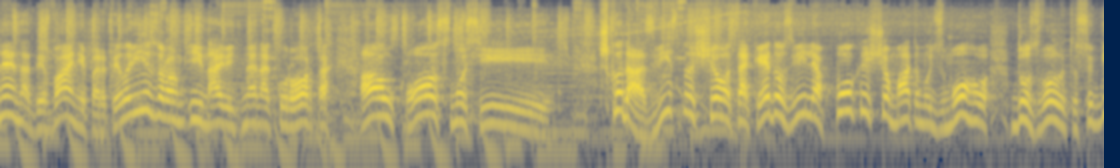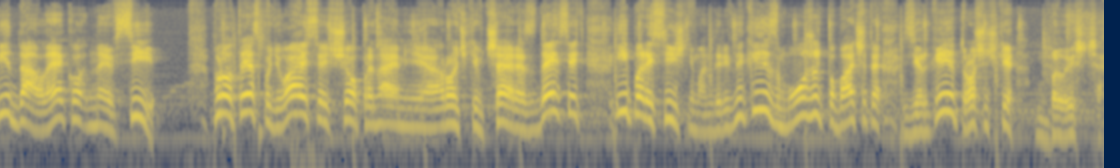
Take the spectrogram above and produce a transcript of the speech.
не на дивані перед телевізором і навіть не на курортах, а у космосі. Шкода, звісно, що таке дозвілля поки що матимуть змогу дозволити собі далеко не всі. Проте сподіваюся, що принаймні рочків через 10 і пересічні мандрівники зможуть побачити зірки трошечки ближче.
